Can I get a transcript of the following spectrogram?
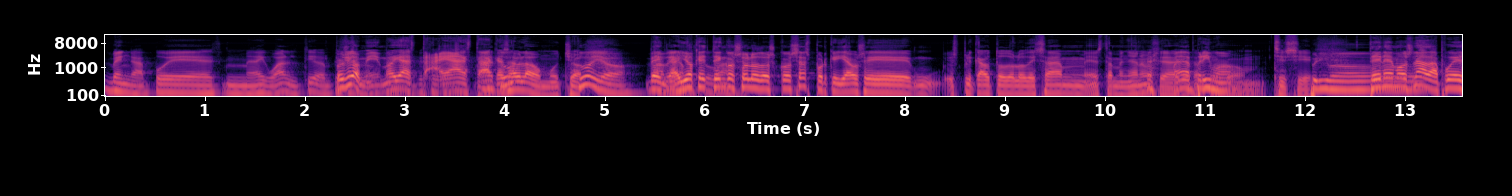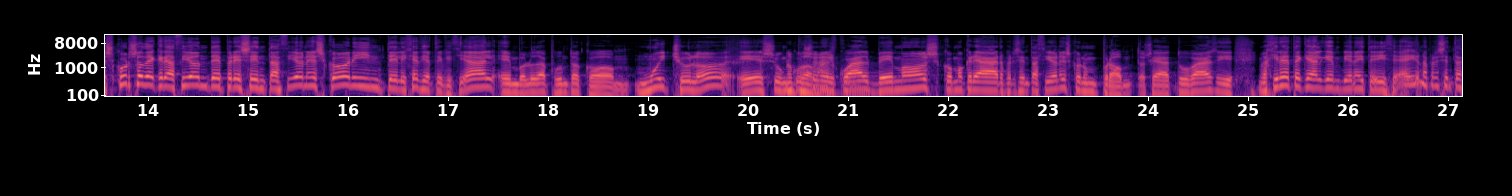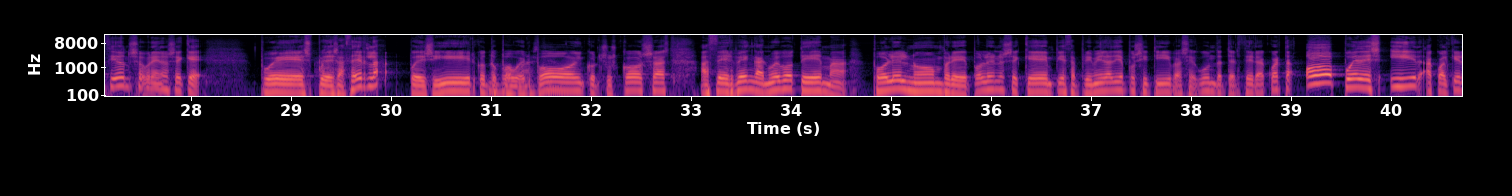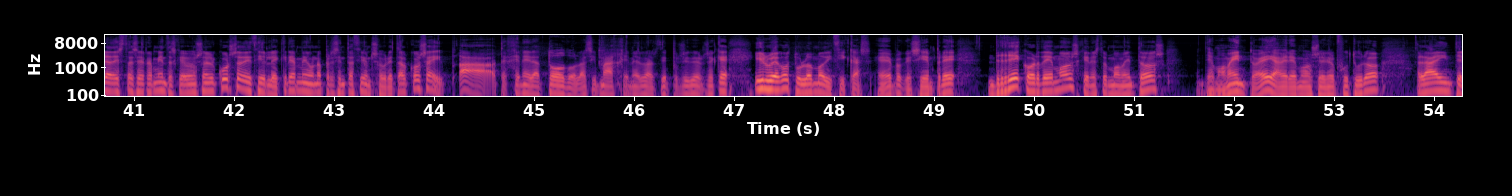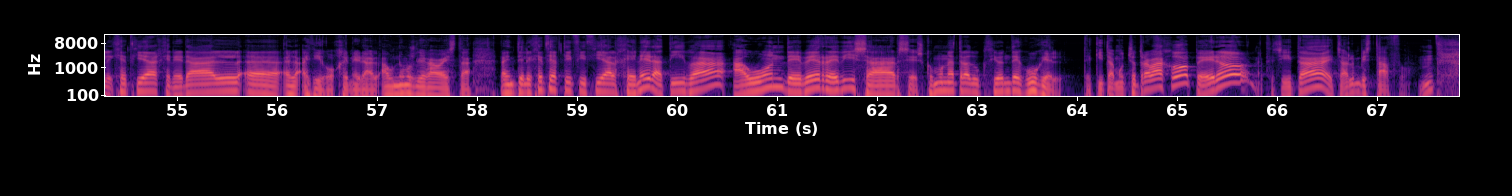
Venga pues me da igual tío Pues yo mismo, ya está, ya está, Ah, que has hablado mucho. ¿Tú o yo? Venga, yo que tú, tengo va. solo dos cosas porque ya os he explicado todo lo de Sam esta mañana. O sea, Vaya primo. Sí, sí. Primo. Tenemos nada, pues curso de creación de presentaciones con inteligencia artificial en boluda.com. Muy chulo, es un No curso en el tío. cual vemos cómo crear presentaciones con un prompt. O sea, tú vas y imagínate que alguien viene y te dice, hay una presentación sobre no sé qué. Pues puedes hacerla, puedes ir con tu No puedo más, PowerPoint, con sus cosas, hacer, venga, nuevo tema, ponle el nombre, ponle no sé qué, empieza primera diapositiva, segunda, tercera, cuarta, o puedes ir a cualquiera de estas herramientas que vemos en el curso y decirle, créame una presentación sobre tal cosa y ah, te genera todo, las imágenes, las diapositivas, no sé qué, y luego tú lo modificas, ¿eh? porque siempre recordemos que en estos momentos, de momento, ¿eh? ya veremos en el futuro, la inteligencia general, eh, digo general, aún no hemos llegado a esta, la inteligencia artificial generativa aún debe revisarse, es como una traducción de Google. Te quita mucho trabajo, pero necesita echarle un vistazo.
